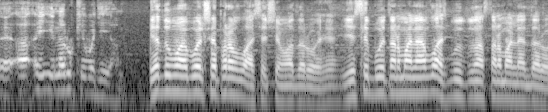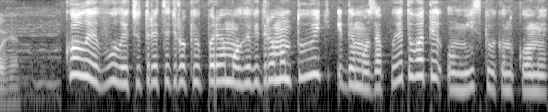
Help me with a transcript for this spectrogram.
е, а, і на руки водіям. Я думаю больше про власть, чем о дороге. Если будет нормальная власть, будут у нас нормальные дороги. Коли вулицю 30 років перемоги відремонтують, ідемо запитувати у міськвиконкомі.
